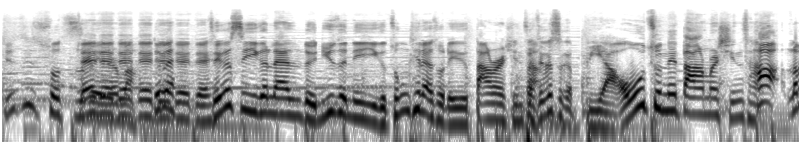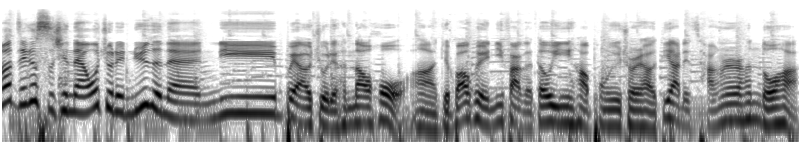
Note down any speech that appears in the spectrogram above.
就是说直白点嘛，对对对对，这个是一个男人对女人的一个总体来说的一个打码心肠，这个是个标准的打码心肠。好，那么这个事情呢，我觉得女人呢，你不要觉得很恼火啊，就包括你发个抖音也好，朋友圈也好，底下的苍蝇很多哈，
